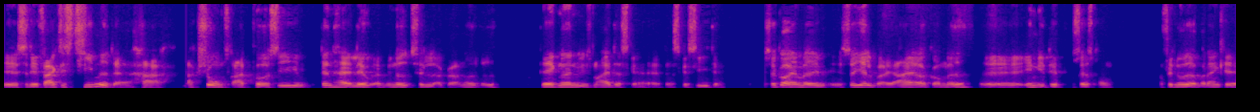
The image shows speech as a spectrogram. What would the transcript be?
Øh, så det er faktisk teamet, der har aktionsret på at sige, at den her elev er vi nødt til at gøre noget ved. Det er ikke nødvendigvis mig, der skal, der skal sige det. Så går jeg med, så hjælper jeg og går med øh, ind i det procesrum og finde ud af, hvordan kan,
